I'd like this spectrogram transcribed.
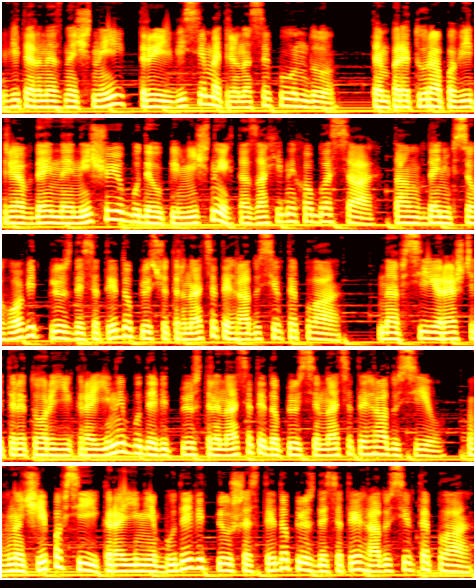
Вітер незначний 3,8 метрів на секунду. Температура повітря в день найнижчою буде у північних та західних областях. Там в день всього від плюс 10 до плюс 14 градусів тепла. На всій решті території країни буде від плюс 13 до плюс 17 градусів. Вночі по всій країні буде від плюс 6 до плюс 10 градусів тепла.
